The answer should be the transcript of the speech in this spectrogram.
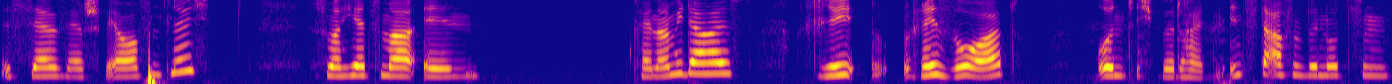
ist sehr, sehr schwer hoffentlich. Das mache ich jetzt mal in, keine Ahnung wie der heißt, Re Resort. Und ich würde halt einen Insta-Affen benutzen.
